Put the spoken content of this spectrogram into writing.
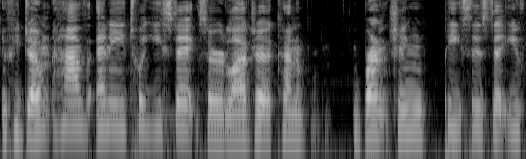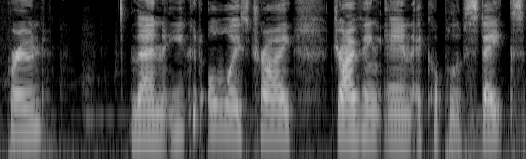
If you don't have any twiggy sticks or larger kind of branching pieces that you've pruned, then you could always try driving in a couple of stakes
